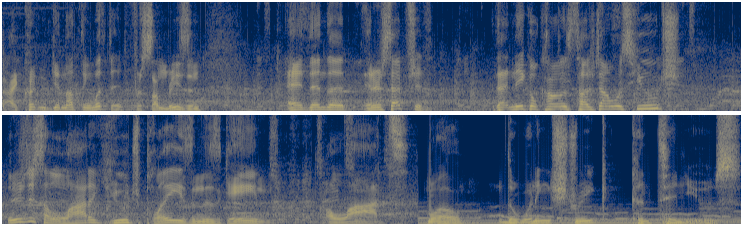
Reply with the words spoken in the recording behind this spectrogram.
I, I couldn't get nothing with it for some reason. And then the interception. That Nico Collins touchdown was huge. There's just a lot of huge plays in this game. A lot. Well, the winning streak continues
